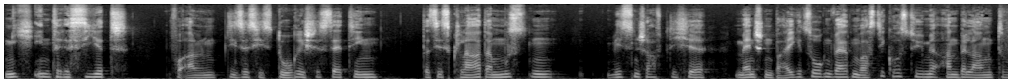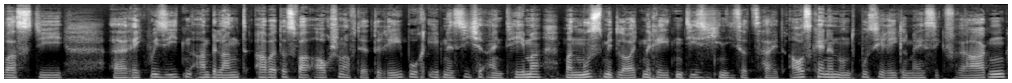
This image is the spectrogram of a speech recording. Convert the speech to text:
Mich interessiert vor allem dieses historische Setting. Das ist klar, da mussten wissenschaftliche Menschen beigezogen werden, was die Kostüme anbelangt, was die äh, Requisiten anbelangt. Aber das war auch schon auf der Drehbuchebene sicher ein Thema. Man muss mit Leuten reden, die sich in dieser Zeit auskennen und muss sie regelmäßig fragen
